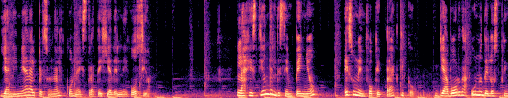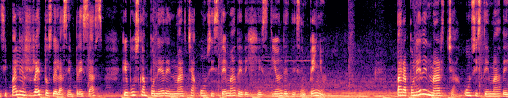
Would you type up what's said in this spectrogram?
y alinear al personal con la estrategia del negocio. La gestión del desempeño es un enfoque práctico y aborda uno de los principales retos de las empresas que buscan poner en marcha un sistema de gestión de desempeño. Para poner en marcha un sistema de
